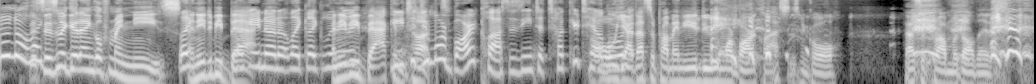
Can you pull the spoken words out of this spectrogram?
no, no. This like, isn't a good angle for my knees. like- I need to be back. Okay, no, no. Like, like literally. I need to be back You and need to do more barre classes. You need to tuck your tailbone. Oh yeah, that's the problem. I need to do more barre classes, Nicole. That's the problem with all this.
